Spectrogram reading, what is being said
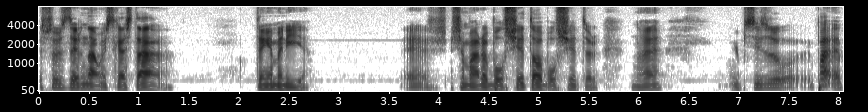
as pessoas dizer não, este gajo está, tem a mania. É, chamar a bullshit ao bullshitter, não é? Eu preciso pá,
